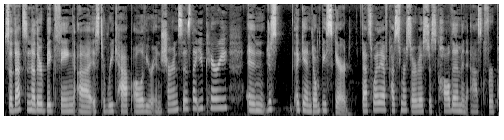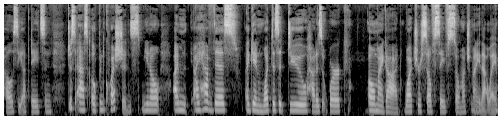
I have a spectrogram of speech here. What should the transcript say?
So that's another big thing uh, is to recap all of your insurances that you carry and just again don't be scared. That's why they have customer service. Just call them and ask for policy updates and just ask open questions. You know, I'm I have this again, what does it do? How does it work? Oh my god, watch yourself save so much money that way.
